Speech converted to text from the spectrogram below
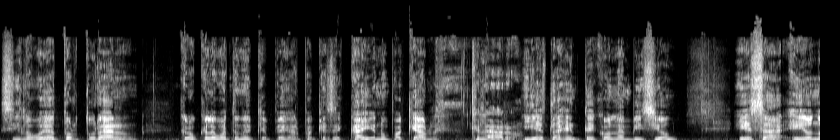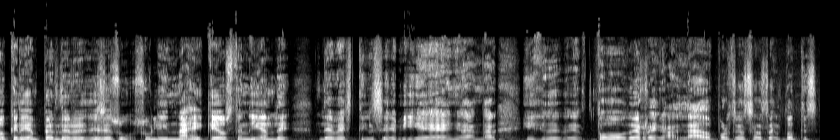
Si lo voy a torturar, creo que le voy a tener que pegar para que se calle, no para que hable. Claro. Y esta gente con la ambición, esa, ellos no querían perder ese su, linaje que ellos tenían de, de vestirse bien, de andar y de, todo de regalado por ser sacerdotes.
